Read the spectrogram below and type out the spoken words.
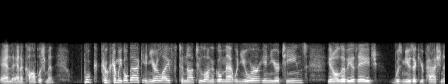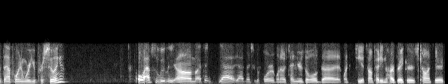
and an accomplishment. Can we go back in your life to not too long ago, Matt, when you were in your teens? You know, Olivia's age. Was music your passion at that point, and were you pursuing it? Oh, absolutely. Um, I think yeah, yeah. I mentioned before when I was 10 years old, uh, went to see a Tom Petty and the Heartbreakers concert.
